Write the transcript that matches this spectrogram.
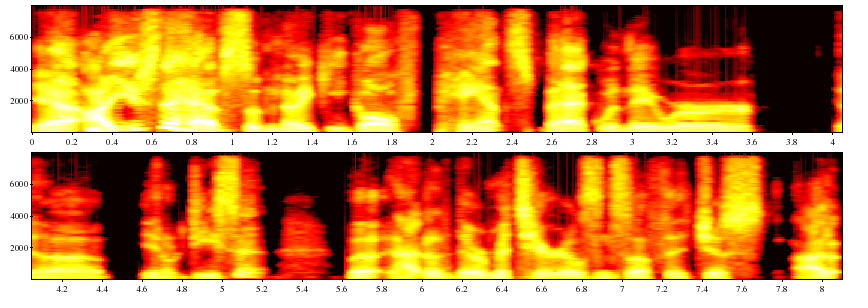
Yeah, I used to have some Nike golf pants back when they were, uh, you know, decent. But I don't. Their materials and stuff. It just. I. Don't,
